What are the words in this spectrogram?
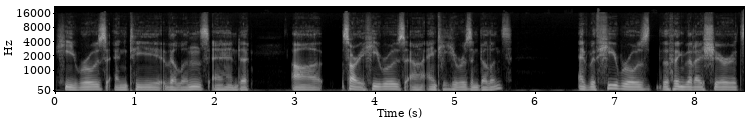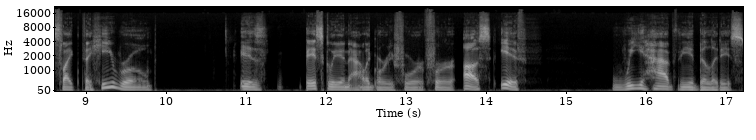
heroes, anti villains, and uh, sorry, heroes, uh, anti heroes, and villains. And with heroes, the thing that I share, it's like the hero is basically an allegory for for us if we have the abilities,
